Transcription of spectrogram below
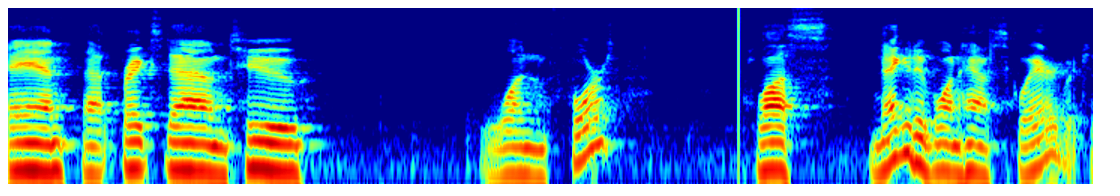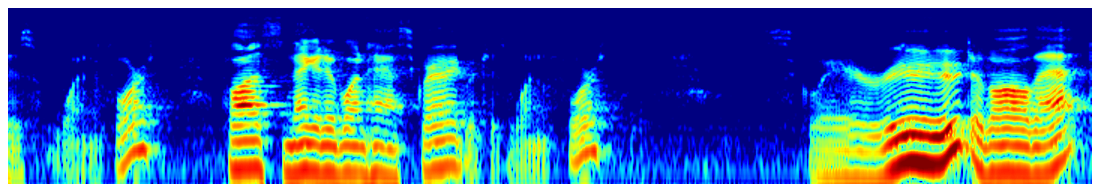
And that breaks down to 1 fourth plus negative 1 half squared, which is 1 fourth, plus negative 1 half squared, which is 1 fourth, square root of all that.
